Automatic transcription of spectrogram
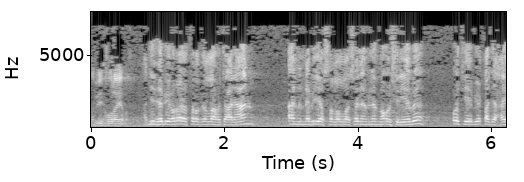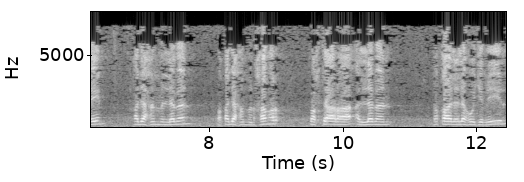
أبي هريرة. حديث أبي هريرة رضي الله تعالى عنه أن النبي صلى الله عليه وسلم لما أسري به أتي بقدحين قدح من لبن وقدح من خمر فاختار اللبن فقال له جبريل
